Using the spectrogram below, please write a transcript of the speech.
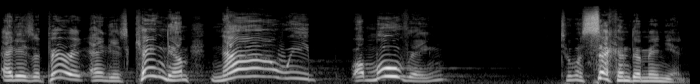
at his appearing and his kingdom, now we are moving to a second dominion.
